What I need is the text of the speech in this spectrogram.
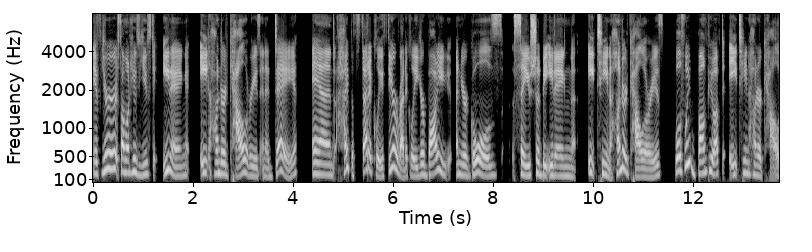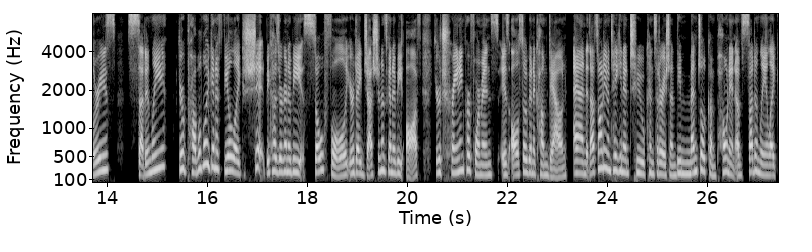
if you're someone who's used to eating 800 calories in a day, and hypothetically, theoretically, your body and your goals say you should be eating 1800 calories, well, if we bump you up to 1800 calories suddenly, you're probably going to feel like shit because you're going to be so full. Your digestion is going to be off. Your training performance is also going to come down. And that's not even taking into consideration the mental component of suddenly like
